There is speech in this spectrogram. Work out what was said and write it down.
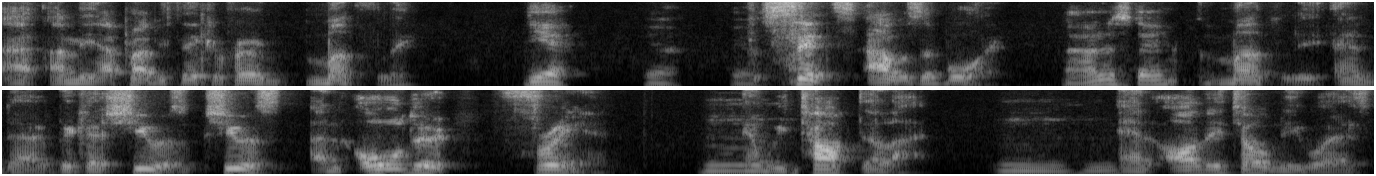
I, I mean, I probably think of her monthly yeah, yeah. since I was a boy, I understand. monthly, and uh, because she was she was an older friend, and we talked a lot, Mm-hmm. and all they told me was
